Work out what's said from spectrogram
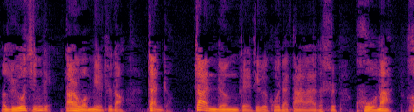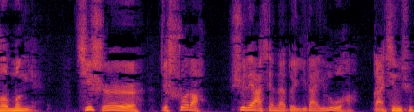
旅游景点。当然，我们也知道战争，战争给这个国家带来的是苦难和梦魇。其实，就说到叙利亚现在对“一带一路”哈感兴趣，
